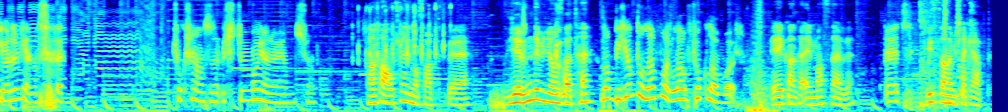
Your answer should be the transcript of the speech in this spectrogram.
Gördüm ki elması. Çok şanssızım. Üstüme oynanıyor yalnız şu an. Kanka al şu elması artık be. Yerini de biliyorsun zaten. Lan biliyorum da lav var lav. Çok lav var. E kanka elmas nerede? Evet. Biz sana bir şaka yaptık.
